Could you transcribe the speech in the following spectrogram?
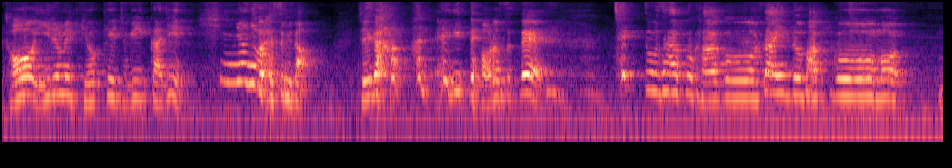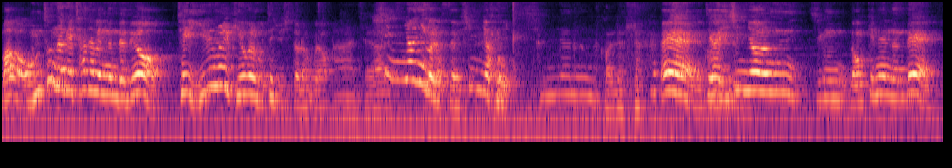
저 이름을 기억해 주기까지 10년이 걸렸습니다. 제가 한 아기 때, 어렸을 때, 책도 사고 가고, 사인도 받고, 뭐, 막 엄청나게 찾아뵀는데도요, 제 이름을 기억을 못 해주시더라고요. 아 제가 10년이 걸렸어요, 10년이. 10년 걸렸다. 예, 제가 20년 지금 넘긴 했는데,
